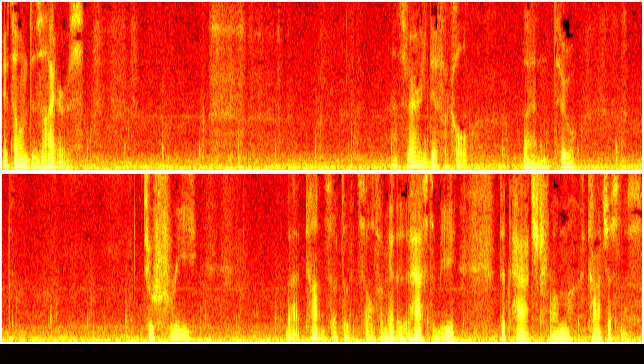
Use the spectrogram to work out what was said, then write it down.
its own desires. It's very difficult then to to free that concept of itself. I mean, it has to be detached from consciousness.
